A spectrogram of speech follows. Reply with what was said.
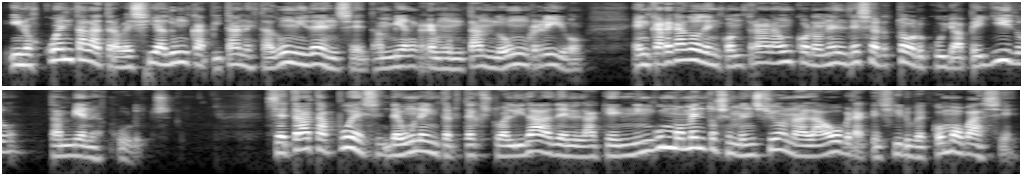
y nos cuenta la travesía de un capitán estadounidense, también remontando un río, encargado de encontrar a un coronel desertor cuyo apellido también es Kurtz. Se trata, pues, de una intertextualidad en la que en ningún momento se menciona la obra que sirve como base,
